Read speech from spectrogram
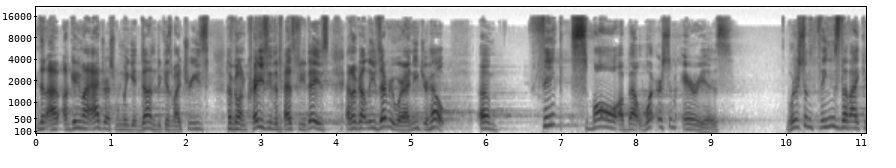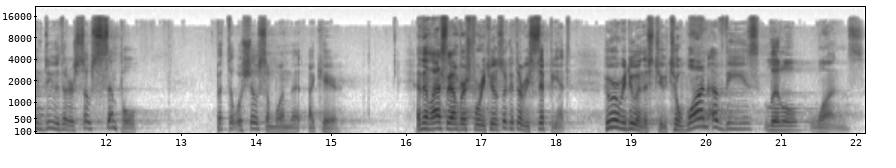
Then I'll give you my address when we get done because my trees have gone crazy the past few days and I've got leaves everywhere. I need your help. Um, think small about what are some areas, what are some things that I can do that are so simple, but that will show someone that I care. And then lastly, on verse 42, let's look at the recipient. Who are we doing this to? To one of these little ones.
